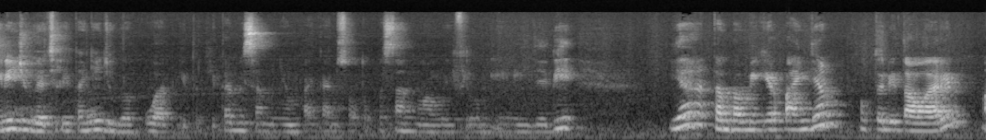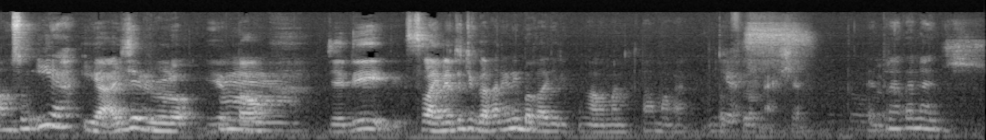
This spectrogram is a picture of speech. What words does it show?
ini juga ceritanya juga kuat gitu. Kita bisa menyampaikan suatu pesan melalui film ini. Jadi ya tanpa mikir panjang waktu ditawarin langsung iya iya aja dulu gitu. Hmm. Jadi selain itu juga kan ini bakal jadi pengalaman pertama kan untuk Yes. film action. Dan ternyata nagih.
